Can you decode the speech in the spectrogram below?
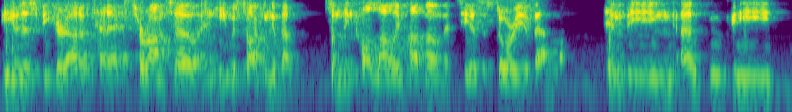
he was a speaker out of TEDx Toronto, and he was talking about something called lollipop moments. He has a story about him being a goofy,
